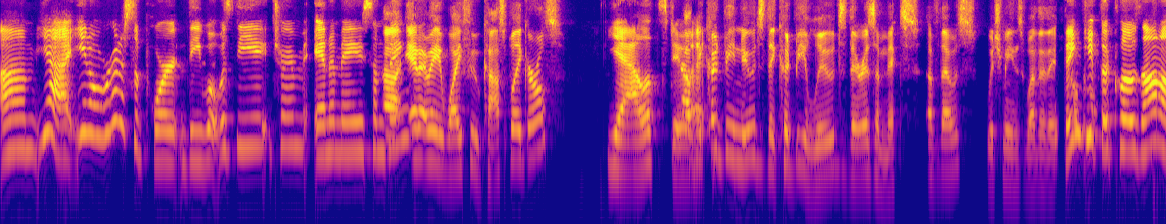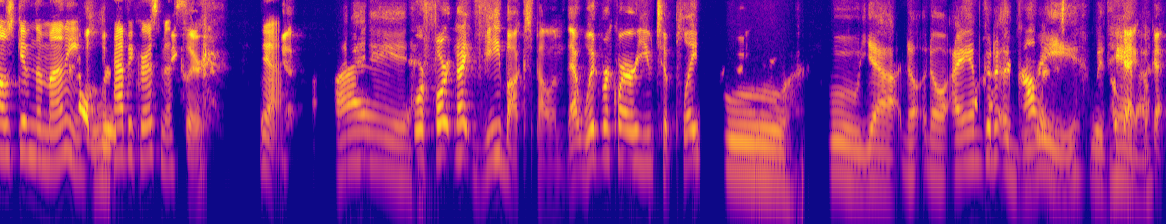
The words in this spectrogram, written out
um, yeah, you know, we're going to support the what was the term anime Uh, something? anime waifu cosplay girls. yeah, let's do Now, it. they could be nudes. They could be lewds. There is a mix of those, which means whether they They can keep their clothes on. I'll just give them the money. Happy Christmas. clear. Yeah. I Or Fortnite V Bucks, Pelham. That would require you to play. Ooh ooh yeah no no I am going to agree with Okay, Hannah. okay.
